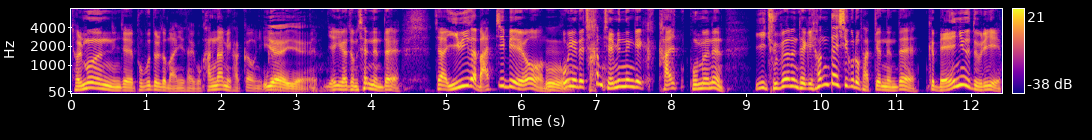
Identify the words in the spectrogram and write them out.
젊은 이제 부부들도 많이 살고 강남이 가까우니까. 예, 예. 네, 얘기가 좀 샜는데 자 2위가 맛집이에요. 음. 거기 근데 참 재밌는 게 가, 보면은 이 주변은 되게 현대식으로 바뀌었는데 그 메뉴들이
